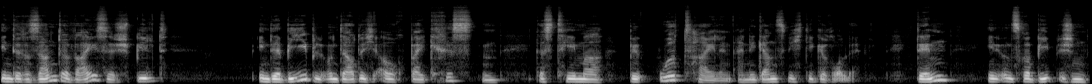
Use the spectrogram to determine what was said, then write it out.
Interessanterweise spielt in der Bibel und dadurch auch bei Christen das Thema Beurteilen eine ganz wichtige Rolle. Denn in unserer biblischen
